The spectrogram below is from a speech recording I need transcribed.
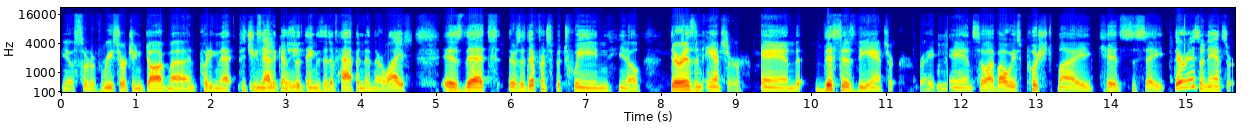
you know, sort of researching dogma and putting that, pitching that against the things that have happened in their life, is that there's a difference between, you know, there is an answer and this is the answer, right? Mhm. And so I've always pushed my kids to say, there is an answer,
